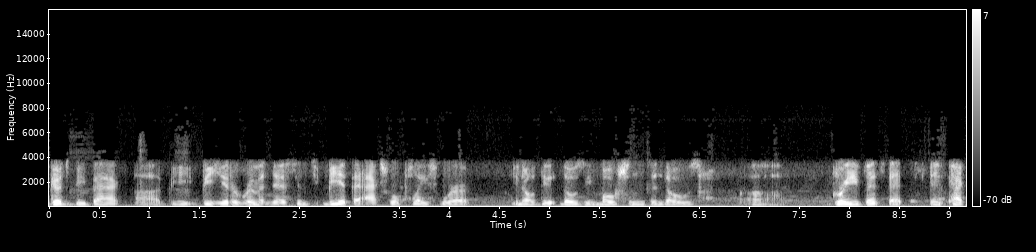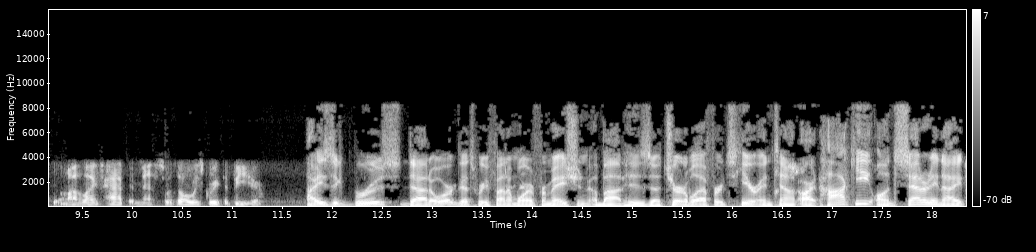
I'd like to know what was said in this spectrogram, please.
good to be back, uh, be be here to reminisce, and be at the actual place where you know the, those emotions and those uh, great events that impacted my life happened, man. So it's always great to be here. IsaacBruce.org. That's where you find out more information about his uh, charitable efforts here in town. All right, hockey on Saturday night.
